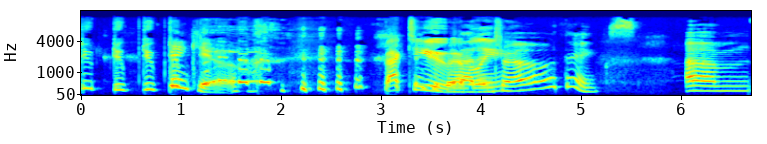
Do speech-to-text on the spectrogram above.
do do do Thank you. back to Thank you, for Emily that intro. Thanks. Um,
